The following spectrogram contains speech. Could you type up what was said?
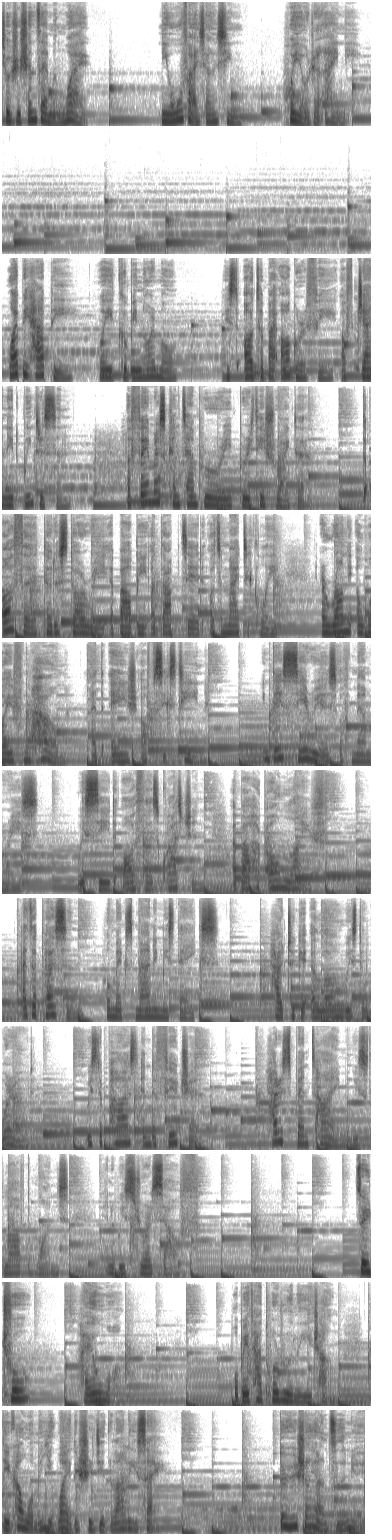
就是身在门外，你无法相信会有人爱你。Why be happy when you could be normal? Is the autobiography of Janet Winterson, a famous contemporary British writer. The author told a story about being adopted automatically and running away from home at the age of 16. In this series of memories, we see the author's question about her own life. As a person who makes many mistakes, how to get along with the world, with the past and the future, how to spend time with loved ones and with yourself. 最初，还有我，我被他拖入了一场抵抗我们以外的世界的拉力赛。对于生养子女，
